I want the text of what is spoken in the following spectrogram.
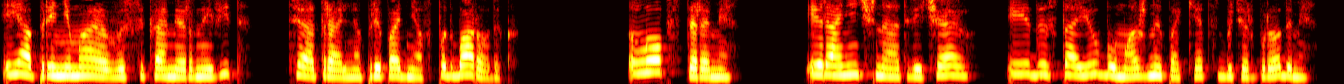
Я принимаю высокомерный вид, театрально приподняв подбородок. «Лобстерами», — иронично отвечаю и достаю бумажный пакет с бутербродами.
